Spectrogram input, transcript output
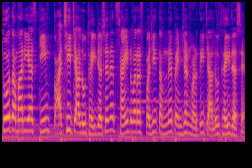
તો તમારી આ સ્કીમ પાછી ચાલુ થઈ જશે ને સાઠ વર્ષ પછી તમને પેન્શન મળતી ચાલુ થઈ જશે.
